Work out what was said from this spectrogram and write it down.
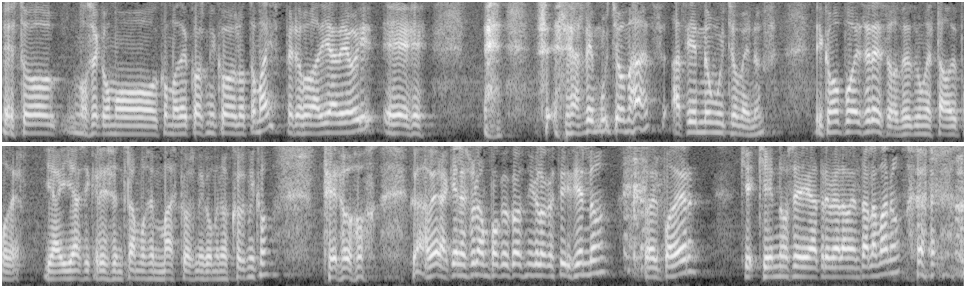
esto no sé cómo, cómo de cósmicos lo tomáis, pero a día de hoy eh, se, hace mucho más haciendo mucho menos. ¿Y cómo puede ser eso? Desde un estado de poder. Y ahí ya si queréis entramos en más cósmico, menos cósmico. Pero, a ver, ¿a quién le suena un poco cósmico lo que estoy diciendo? Lo del poder. ¿Qui- ¿Quién no se atreve a levantar la mano?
